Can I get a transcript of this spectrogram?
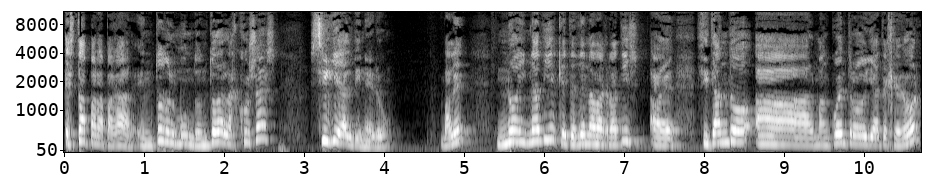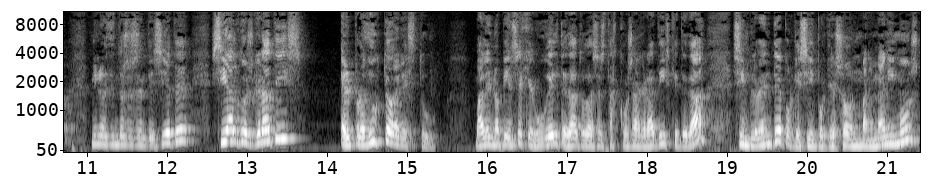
está para pagar en todo el mundo, en todas las cosas, sigue al dinero, ¿vale? No hay nadie que te dé nada gratis. citando al Mancuentro y a Tejedor, 1967, si algo es gratis, el producto eres tú. ¿Vale? No pienses que Google te da todas estas cosas gratis que te da simplemente porque sí, porque son magnánimos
